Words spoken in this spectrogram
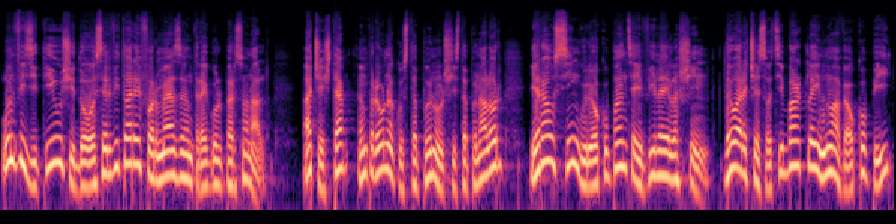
Un vizitiu și două servitoare formează întregul personal. Aceștia, împreună cu stăpânul și stăpâna lor, erau singuri ocupanți ai vilei Lășin, deoarece soții Barclay nu aveau copii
